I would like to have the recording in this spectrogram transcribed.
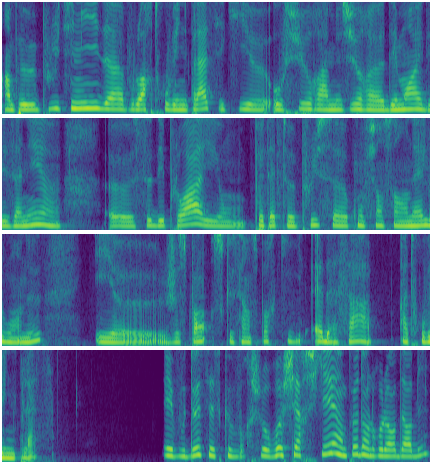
un peu plus timides à vouloir trouver une place et qui, au fur et à mesure des mois et des années, se déploient et ont peut-être plus confiance en elles ou en eux. Et je pense que c'est un sport qui aide à ça, à trouver une place. Et vous deux, c'est ce que vous recherchiez un peu dans le roller derby?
